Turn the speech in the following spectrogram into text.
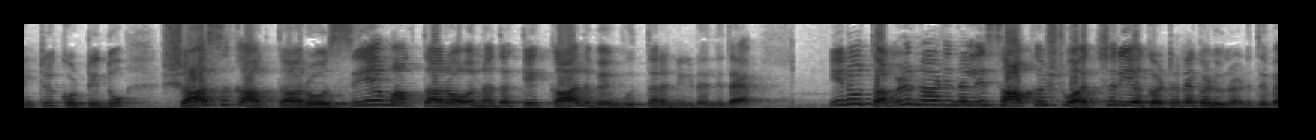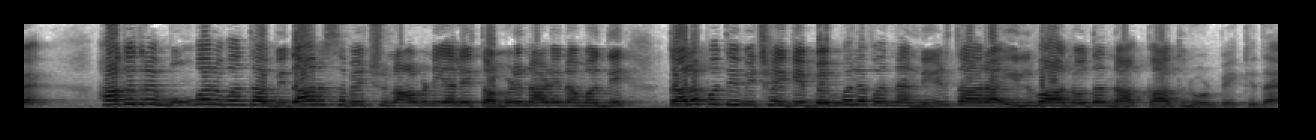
ಎಂಟ್ರಿ ಕೊಟ್ಟಿದ್ದು ಶಾಸಕ ಆಗ್ತಾರೋ ಸಿಎಂ ಆಗ್ತಾರೋ ಅನ್ನೋದಕ್ಕೆ ಕಾಲವೇ ಉತ್ತರ ನೀಡಲಿದೆ. ಇನ್ನು ತಮಿಳುನಾಡಿನಲ್ಲಿ ಸಾಕಷ್ಟು ಅಚ್ಚರಿಯ ಘಟನೆಗಳು ನಡೆದಿವೆ. ಹಾಗಾದ್ರೆ ಮುಂಬರುವಂತಹ ವಿಧಾನಸಭೆ ಚುನಾವಣೆಯಲ್ಲಿ ತಮಿಳುನಾಡಿನ ಮಂದಿ ತಲಪತಿ ವಿಜಯ್ಗೆ ಬೆಂಬಲವನ್ನ ನೀಡ್ತಾರಾ ಇಲ್ವಾ ಅನ್ನೋದನ್ನ ಕಾದು ನೋಡ್ಬೇಕಿದೆ.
